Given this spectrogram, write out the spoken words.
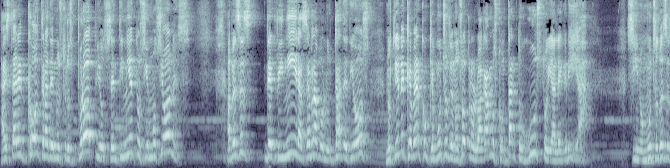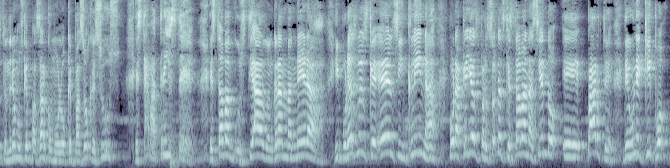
a estar en contra de nuestros propios sentimientos y emociones. A veces definir hacer la voluntad de Dios no tiene que ver con que muchos de nosotros lo hagamos con tanto gusto y alegría sino muchas veces tendremos que pasar como lo que pasó Jesús. Estaba triste, estaba angustiado en gran manera. Y por eso es que Él se inclina por aquellas personas que estaban haciendo eh, parte de un equipo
